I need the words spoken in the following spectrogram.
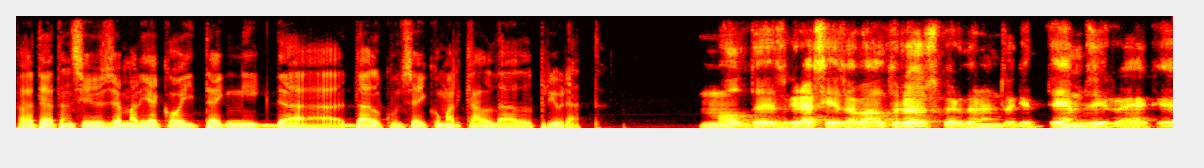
per la teva atenció, Josep Maria Coll, tècnic de, del Consell Comarcal del Priorat. Moltes gràcies a vosaltres per donar-nos aquest temps i res, que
